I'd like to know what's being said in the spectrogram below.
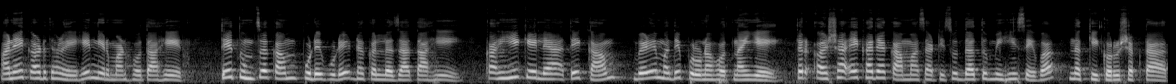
अनेक अडथळे हे निर्माण होत आहेत. ते तुमचं काम पुढे पुढे ढकललं जात आहे. काहीही केल्या ते काम वेळेमध्ये पूर्ण होत नाहीये. तर अशा एखाद्या कामासाठी सुद्धा तुम्ही ही सेवा नक्की करू शकतात.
